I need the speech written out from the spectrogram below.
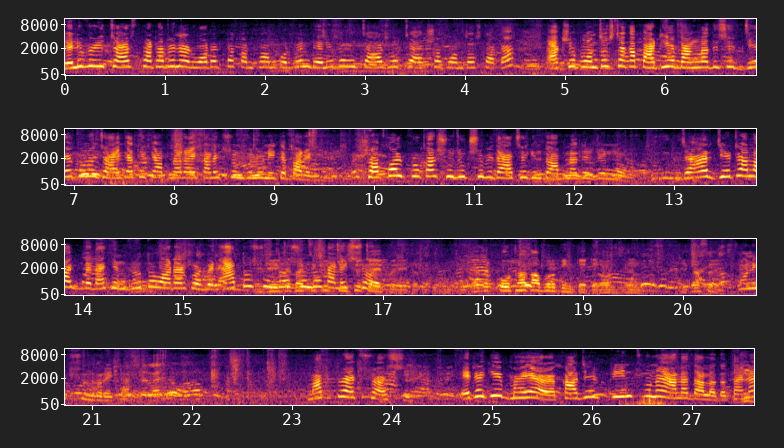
ডেলিভারি চার্জ পাঠাবেন আর অর্ডারটা কনফার্ম করবেন। ডেলিভারি চার্জ হচ্ছে একশো পঞ্চাশ টাকা। একশো পঞ্চাশ টাকা পাঠিয়ে বাংলাদেশের যে কোনো জায়গা থেকে আপনারা এই কালেকশনগুলো নিতে পারেন। সকল প্রকার সুযোগ সুবিধা আছে কিন্তু আপনাদের জন্য। যার যেটা লাগবে দেখেন দ্রুত অর্ডার করবেন। এত সুন্দর সুন্দর কালেকশন এটা কোঠা কাপড় কিনতে এটা অরিজিনাল ঠিক আছে? অনেক সুন্দর এটা। মাত্র একশো আশি। এটা কি ভাইয়া কাজের প্রিন্ট মনে হয় আলাদা আলাদা তাই না?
